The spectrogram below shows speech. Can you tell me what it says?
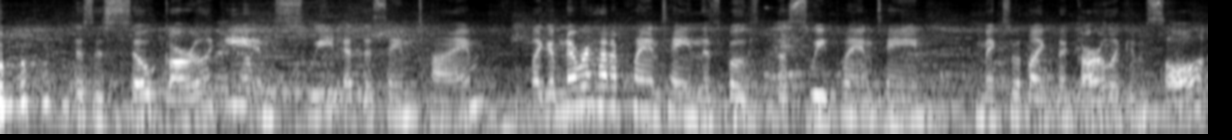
this is so garlicky and sweet at the same time. Like I've never had a plantain that's both the sweet plantain mixed with like the garlic and salt.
